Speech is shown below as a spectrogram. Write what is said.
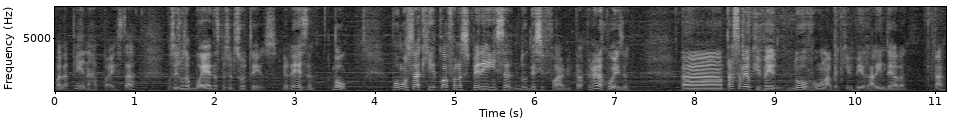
vale a pena, rapaz, tá? Você junta moedas para de sorteios, beleza? Bom, vou mostrar aqui qual foi a nossa experiência do, desse farm, tá? Primeira coisa, uh, ah, para saber o que veio novo, vamos lá ver o que veio além dela, tá?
